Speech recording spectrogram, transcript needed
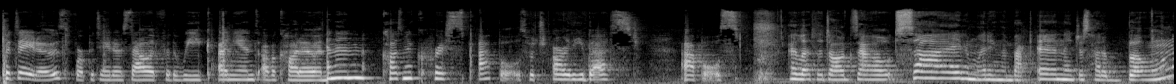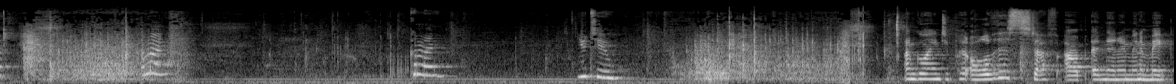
potatoes for potato salad for the week, onions, avocado, and then Cosmic Crisp apples, which are the best apples. I let the dogs outside. I'm letting them back in. They just had a bone. Come on. Come on. You too. I'm going to put all of this stuff up and then I'm gonna make,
